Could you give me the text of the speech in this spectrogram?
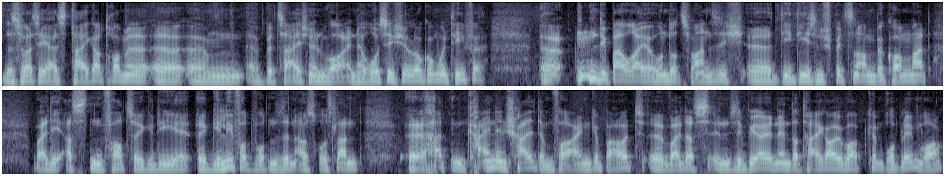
Das, was Sie als Tigertrommel äh, ähm, bezeichnen, war eine russische Lokomotive, äh, die Baureihe 120, äh, die diesen Spitznamen bekommen hat, weil die ersten Fahrzeuge, die äh, geliefert worden sind aus Russland, hatten keinen Schalldämpfer eingebaut, weil das in Sibirien in der Taiga überhaupt kein Problem war.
